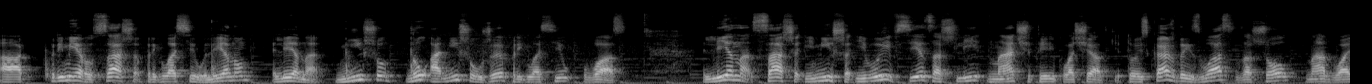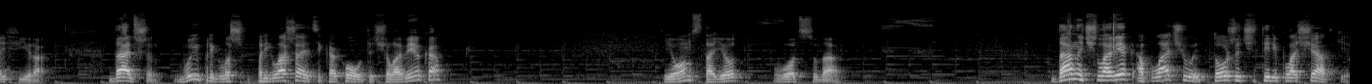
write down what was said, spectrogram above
А, к примеру, Саша пригласил Лену, Лена Мишу, ну а Миша уже пригласил вас. Лена, Саша и Миша и вы все зашли на 4 площадки. То есть каждый из вас зашел на 2 эфира. Дальше. Вы приглаш... приглашаете какого-то человека, и он встает вот сюда. Данный человек оплачивает тоже 4 площадки.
